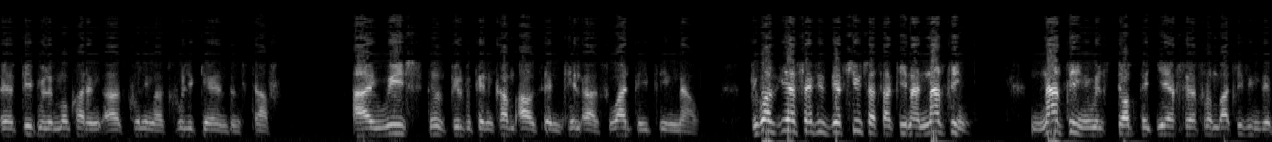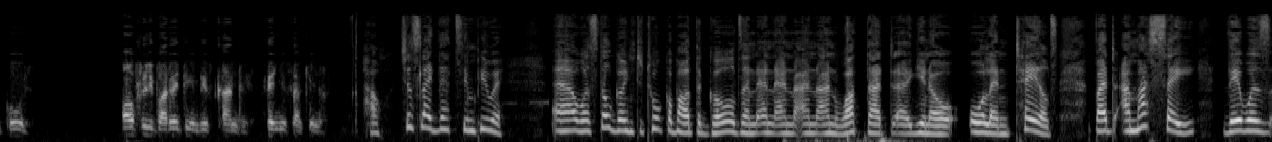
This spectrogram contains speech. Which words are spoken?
uh, people were mocking us, calling us hooligans and stuff. I wish those people can come out and tell us what they think now. Because EFF is the future, Sakina. Nothing, nothing will stop the EFF from achieving the goal of liberating this country. Thank you, Sakina. How? Just like that, Simpiwe. Uh, we're still going to talk about the goals and, and, and, and, and what that, uh, you know, all entails. But I must say, there was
